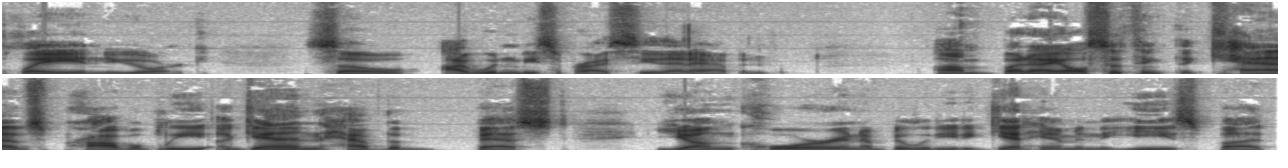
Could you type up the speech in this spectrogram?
play in New York. So I wouldn't be surprised to see that happen. Um, but I also think the Cavs probably, again, have the best young core and ability to get him in the East. But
